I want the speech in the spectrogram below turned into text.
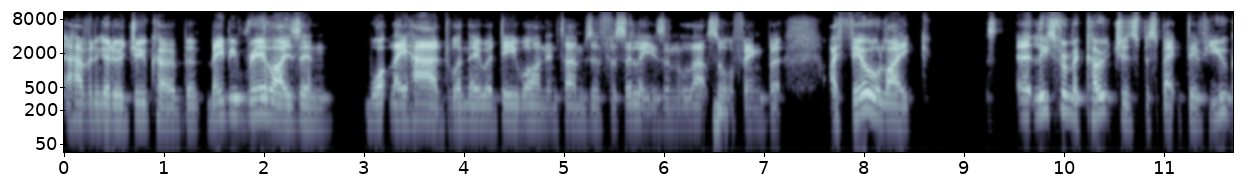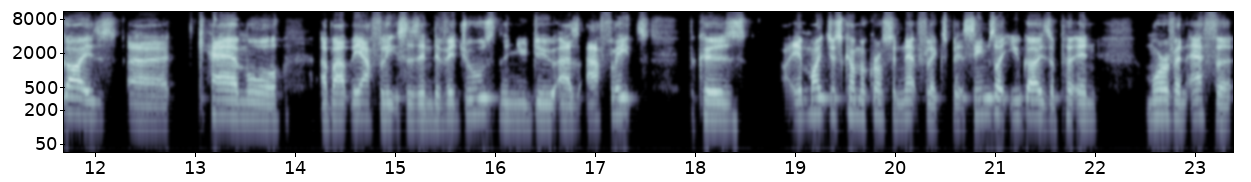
having to go to a JUCO, but maybe realizing what they had when they were D1 in terms of facilities and all that sort of thing. But I feel like, at least from a coach's perspective, you guys uh, care more about the athletes as individuals than you do as athletes because it might just come across in Netflix, but it seems like you guys are putting more of an effort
